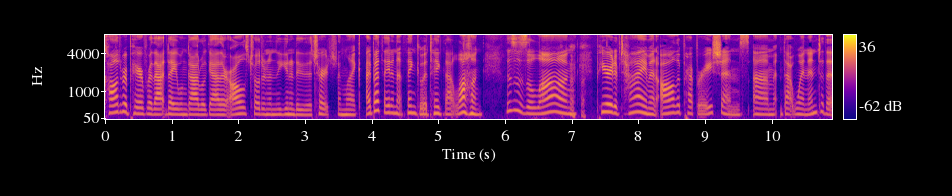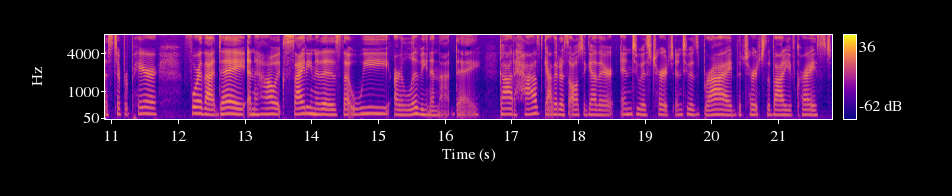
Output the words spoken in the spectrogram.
called to prepare for that day when God will gather all his children in the unity of the church. I'm like, I bet they didn't think it would take that long. This is a long period of time and all the preparations um, that went into this to prepare for that day and how exciting it is that we are living in that day. God has gathered us all together into his church, into his bride, the church, the body of Christ.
